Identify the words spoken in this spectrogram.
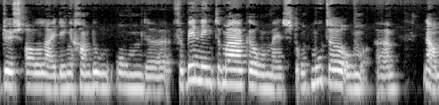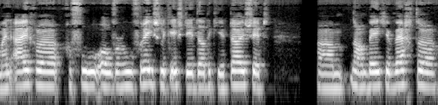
dus allerlei dingen gaan doen om de verbinding te maken, om mensen te ontmoeten, om um, nou, mijn eigen gevoel over hoe vreselijk is dit dat ik hier thuis zit, um, nou, een beetje weg te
